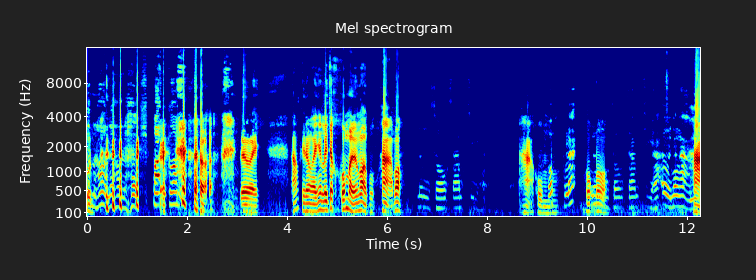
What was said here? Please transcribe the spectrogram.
รุนมันฮ้อนเลยฮ้อนเลยปาดไปก่อน เลย เอ้าพี่น้อยยังเลยจะคุ้มมาเล็กน้อยผู้หาบ่หนึ่งสองสามสี่ห้าหาคุมหกแล้วหกบ่ หนึ่งสองสามสี่ห้าเออยังหาหา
